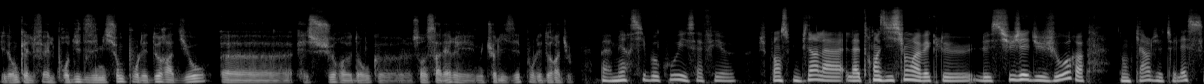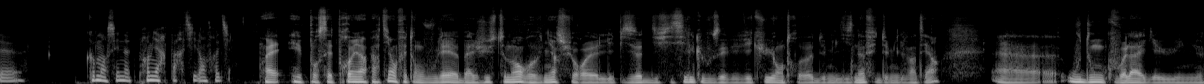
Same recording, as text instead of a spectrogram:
Et donc elle, produit des émissions pour les deux radios et sur donc son salaire est mutualisé pour les deux radios. Bah, merci beaucoup et ça fait, je pense bien la, transition avec le sujet du jour. Donc, Karl, je te laisse euh, commencer notre première partie d'entretien. Ouais, et pour cette première partie, en fait, on voulait bah, justement revenir sur euh, l'épisode difficile que vous avez vécu entre 2019 et 2021, euh, où donc voilà, il y a eu une,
